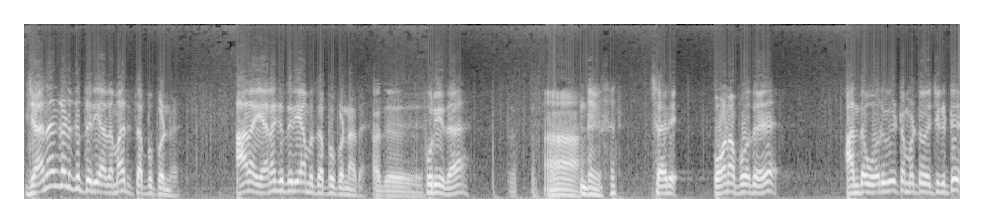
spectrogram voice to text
ஜனங்களுக்கு தெரியாத மாதிரி தப்பு பண்ணு. ஆனா எனக்கு தெரியாம தப்பு பண்ணாத. அது புரியுதா? ஆ. சார். சரி போன போது அந்த ஒரு வீட்டை மட்டும் வச்சுக்கிட்டு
